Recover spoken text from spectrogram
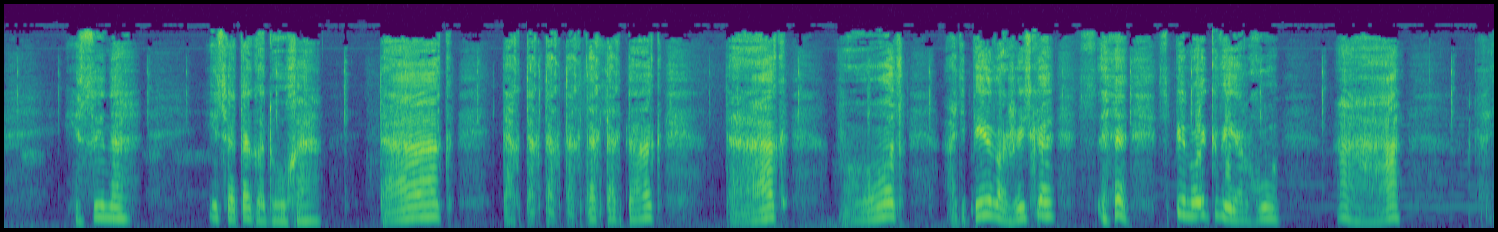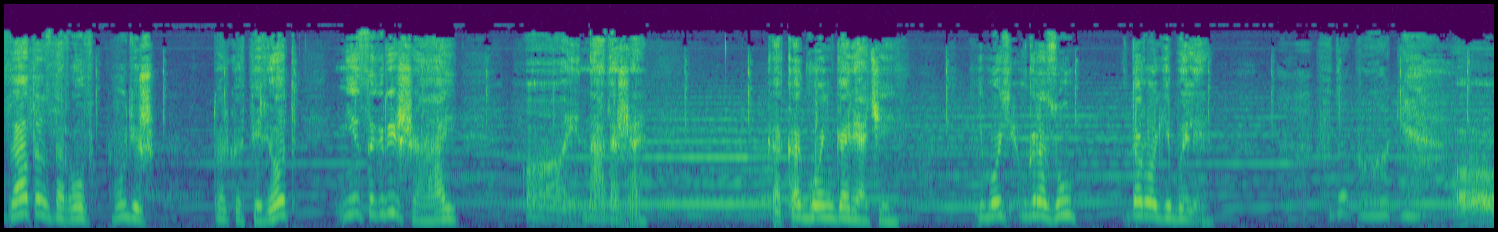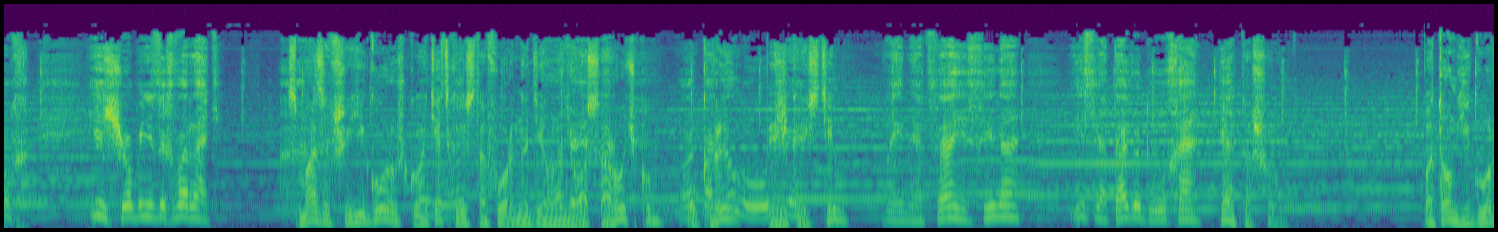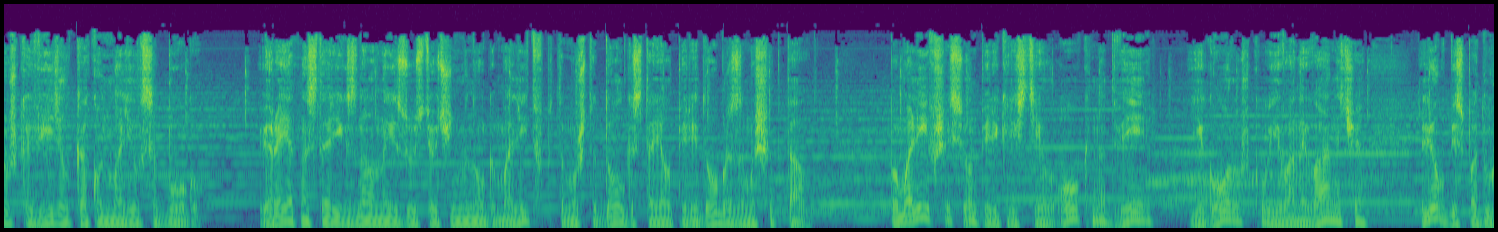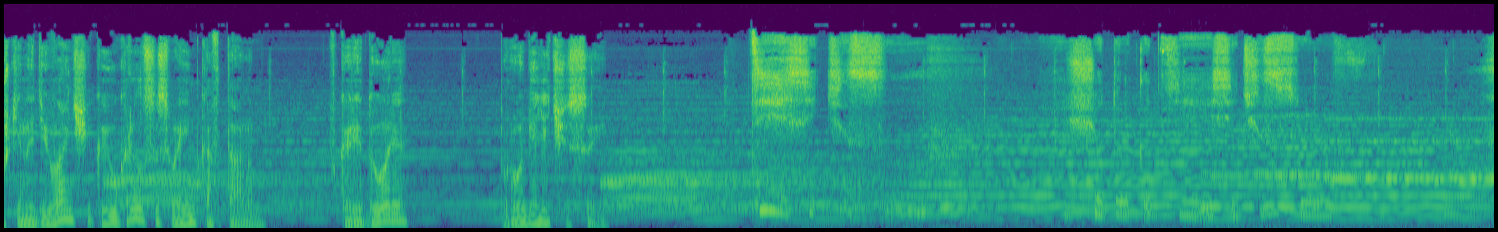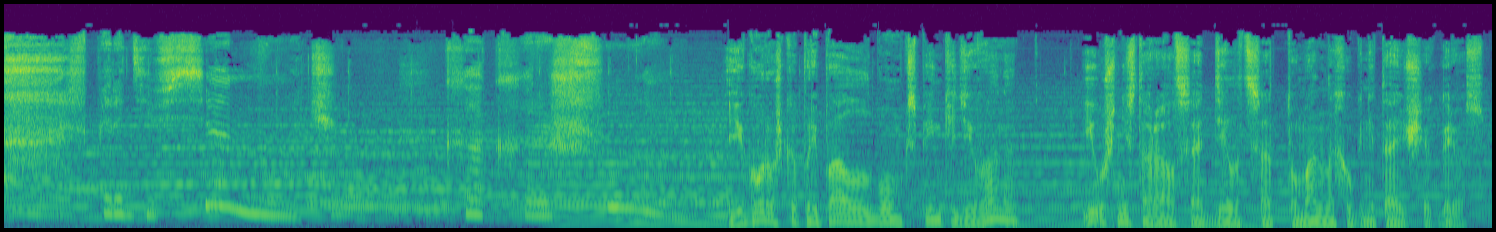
и Сына и Святого Духа. Так, так, так, так, так, так, так, так, так, вот. А теперь ложись-ка спиной кверху. Ага. Завтра здоров будешь. Только вперед не согрешай. Ой, надо же. Как огонь горячий. Небось, в грозу в дороге были. В дороге. Ох, еще бы не захворать. Смазавший Егорушку, отец Христофор надел на него сорочку, Вот укрыл, перекрестил Во имя Отца и Сына и Святаго Духа. и отошел. Потом Егорушка видел, как он молился Богу. Вероятно, старик знал наизусть очень много молитв, потому что долго стоял перед образом и шептал. Помолившись, он перекрестил окна, дверь, Егорушку, Ивана Ивановича, лег без подушки на диванчик и укрылся своим кафтаном. В коридоре пробили часы. Десять часов. Еще только десять часов. Впереди вся ночь. Как хорошо. Егорушка припал лбом к спинке дивана и уж не старался отделаться от туманных угнетающих грез.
